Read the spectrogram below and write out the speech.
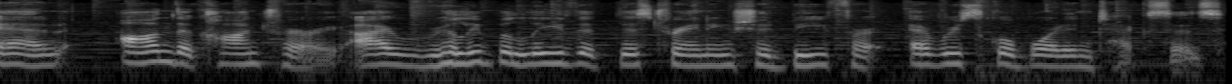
And on the contrary, I really believe that this training should be for every school board in Texas.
